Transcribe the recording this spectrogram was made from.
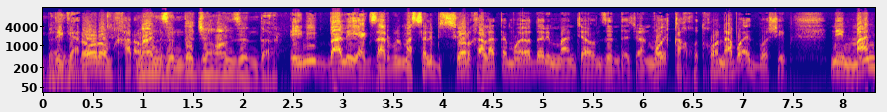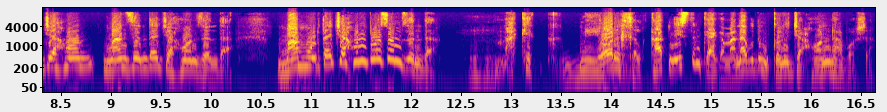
بله. دیگرا رو خراب من زنده جهان زنده. اینی بله یک ضرب المثل بسیار غلط ما یاد داریم. من جهان زنده جهان ما خودخواه نباید باشیم. نه من جهان من زنده جهان زنده. من مرده جهان بازم زنده. ما که میار خلقت نیستم که اگه من نبودم کل جهان نباشه.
